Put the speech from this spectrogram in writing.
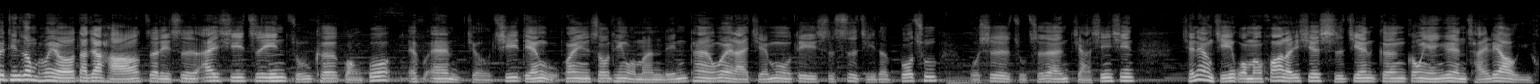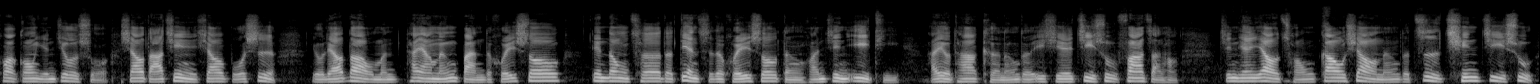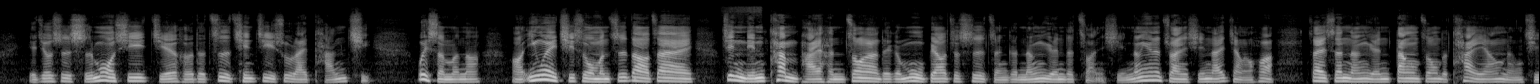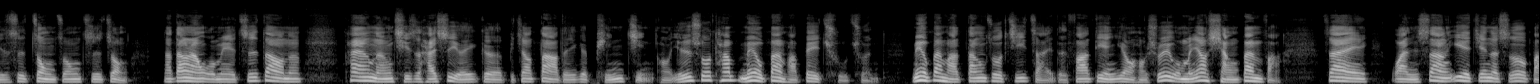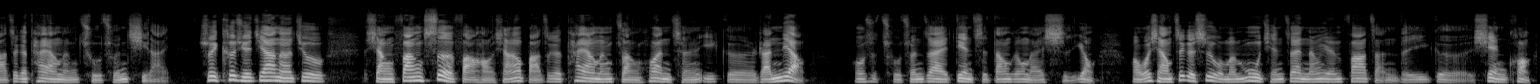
各位听众朋友，大家好，这里是 IC 之音竹科广播 FM 九七点五，欢迎收听我们零碳未来节目第十四集的播出。我是主持人贾欣欣。前两集我们花了一些时间跟工研院材料与化工研究所肖达庆肖博士有聊到我们太阳能板的回收、电动车的电池的回收等环境议题，还有它可能的一些技术发展哈。今天要从高效能的制氢技术，也就是石墨烯结合的制氢技术来谈起。为什么呢？啊，因为其实我们知道，在近邻碳排很重要的一个目标，就是整个能源的转型。能源的转型来讲的话，再生能源当中的太阳能其实是重中之重。那当然，我们也知道呢，太阳能其实还是有一个比较大的一个瓶颈哦，也就是说，它没有办法被储存，没有办法当做机载的发电用哈，所以我们要想办法在晚上夜间的时候把这个太阳能储存起来。所以科学家呢就想方设法哈，想要把这个太阳能转换成一个燃料，或是储存在电池当中来使用啊。我想这个是我们目前在能源发展的一个现况。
